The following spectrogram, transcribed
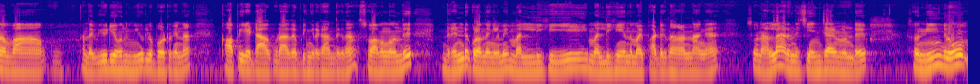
நான் வா அந்த வீடியோ வந்து மியூட்டில் போட்டிருக்கேன்னா காப்பி ரேட் ஆகக்கூடாது அப்படிங்கிற காரணத்துக்கு தான். ஸோ அவங்க வந்து இந்த ரெண்டு குழந்தைங்களுமே மல்லிகையே மல்லிகை இந்த மாதிரி பாட்டுக்கு தான் ஆடினாங்க. ஸோ நல்லா இருந்துச்சு என்ஜாய்மெண்ட்டு ஸோ நீங்களும்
